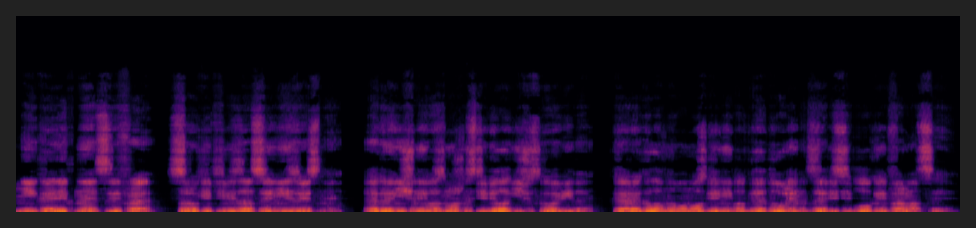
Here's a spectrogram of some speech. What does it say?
Некорректная цифра. Сроки оптимизации неизвестны. Ограниченные возможности биологического вида. Кора головного мозга не подготовлена к записи блока информации.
